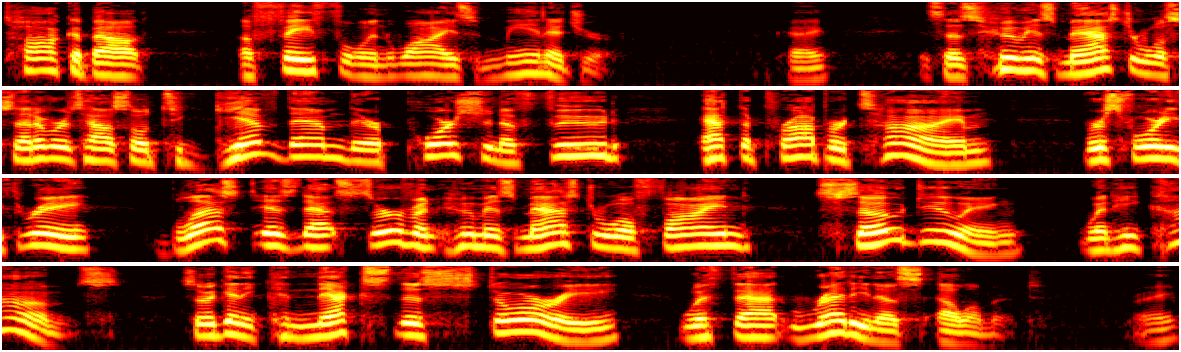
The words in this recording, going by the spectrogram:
talk about a faithful and wise manager. Okay? It says, Whom his master will set over his household to give them their portion of food at the proper time. Verse 43 Blessed is that servant whom his master will find so doing when he comes. So again, he connects this story with that readiness element, right?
